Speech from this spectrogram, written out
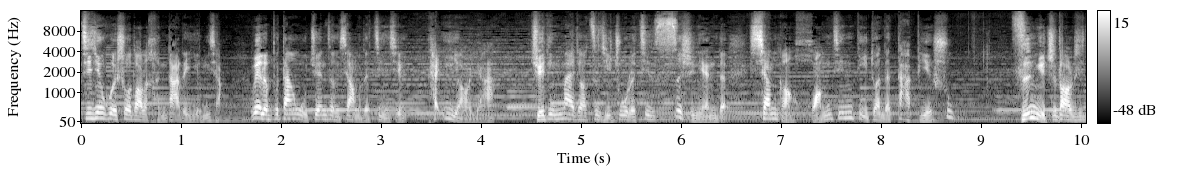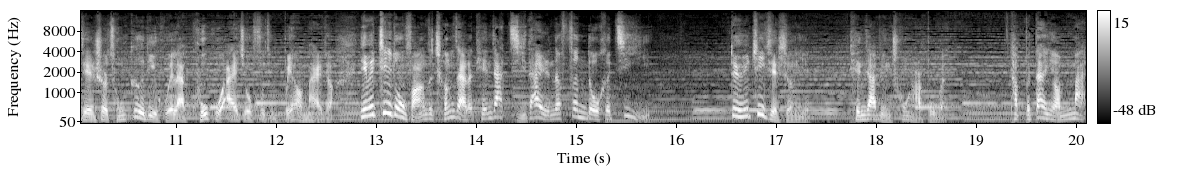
基金会受到了很大的影响。为了不耽误捐赠项目的进行，他一咬牙，决定卖掉自己住了近四十年的香港黄金地段的大别墅。子女知道了这件事，从各地回来，苦苦哀求父亲不要卖掉，因为这栋房子承载了田家几代人的奋斗和记忆。对于这些声音，田家炳充耳不闻。他不但要卖，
